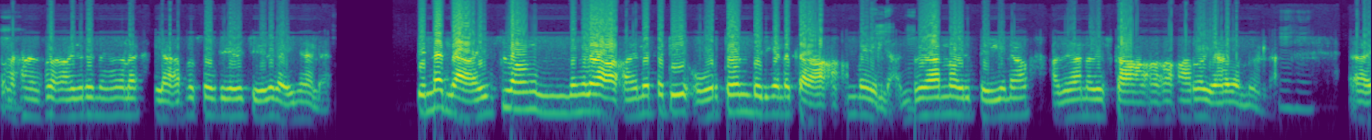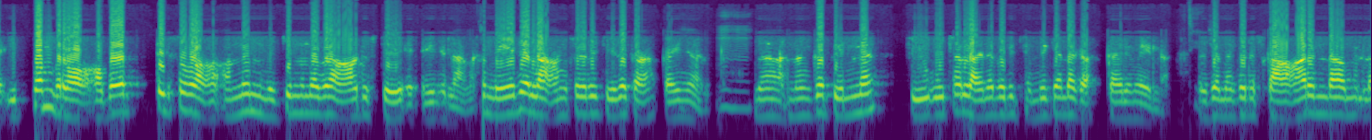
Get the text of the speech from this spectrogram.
സർജറി നിങ്ങൾ ലാപ്രോസ്കോപ്പി ചെയ്ത് കഴിഞ്ഞാൽ പിന്നെ ലൈഫ് ലോങ് നിങ്ങൾ അതിനെപ്പറ്റി ഓർത്തുകൊണ്ടിരിക്കേണ്ട കാര്യമില്ല അത് കാരണം ഒരു പെയിനോ അത് കാരണം ഒരു സ്കാറോ ആഹ് ഇപ്പം റോബോട്ടിക്സ് അന്ന് നിൽക്കുന്നത് ആ ഒരു സ്റ്റേജിലാണ് മേജർ ആൻസർ ചെയ്ത് ക- കഴിഞ്ഞാൽ നിങ്ങൾക്ക് പിന്നെ ഫ്യൂച്ചറിൽ അതിനെപ്പറ്റി ചിന്തിക്കേണ്ട കാര്യമേ ഇല്ല. എന്നുവെച്ചാൽ നിങ്ങൾക്ക് ഒരു സ്കാർ ഉണ്ടാവുന്നില്ല.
